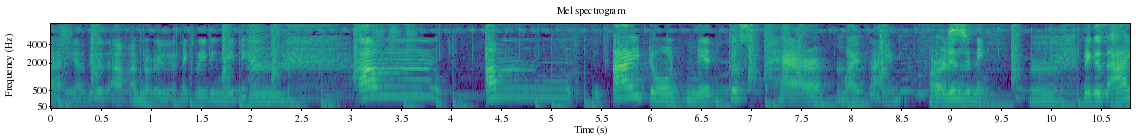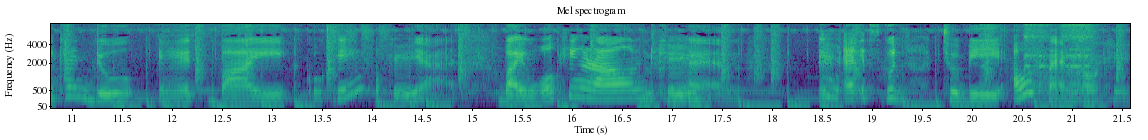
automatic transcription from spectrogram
uh, yeah because um, I'm not really like reading maybe. um um I don't need to spare my time for listening because I can do it by cooking. Okay. Yes, by walking around. Okay. And and it's good to be our friend. Okay.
